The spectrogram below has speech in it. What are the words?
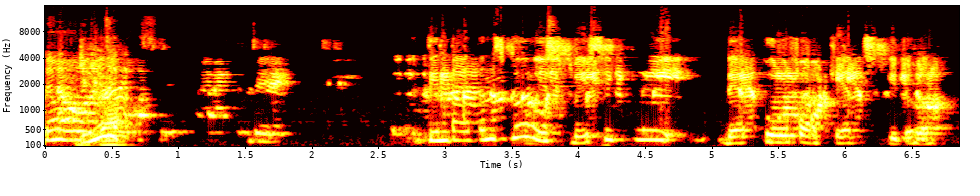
No Iya. you post every day. Teen Titans Go is basically Deadpool for kids gitu loh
